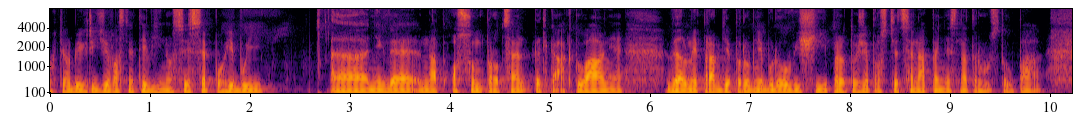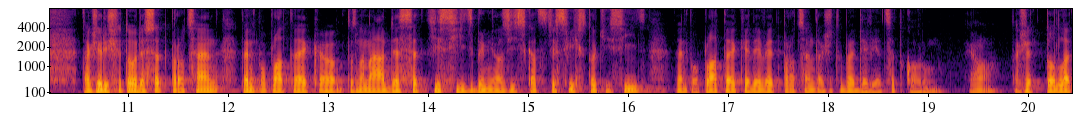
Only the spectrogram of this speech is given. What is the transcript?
chtěl bych říct, že vlastně ty výnosy se pohybují někde nad 8%, teďka aktuálně, velmi pravděpodobně budou vyšší, protože prostě cena peněz na trhu stoupá. Takže když je to 10%, ten poplatek, to znamená 10 tisíc by měl získat z těch svých 100 tisíc, ten poplatek je 9%, takže to bude 900 korun. Jo? Takže tohle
